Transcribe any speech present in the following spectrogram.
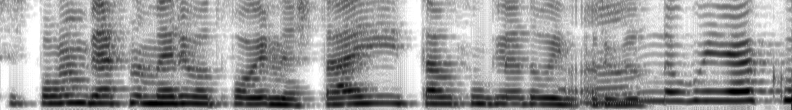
си спомням, бях намерила твои неща и там съм гледала интервю. Много яко,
